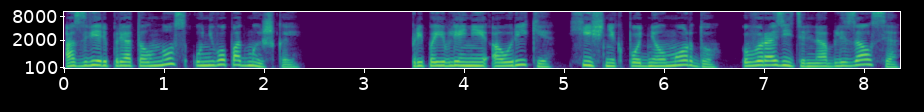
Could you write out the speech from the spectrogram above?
а зверь прятал нос у него под мышкой. При появлении Аурики хищник поднял морду, выразительно облизался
